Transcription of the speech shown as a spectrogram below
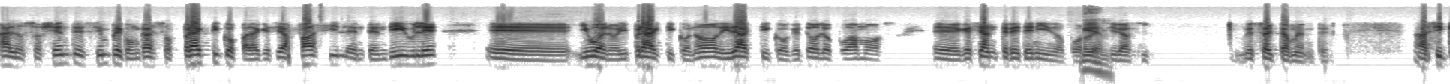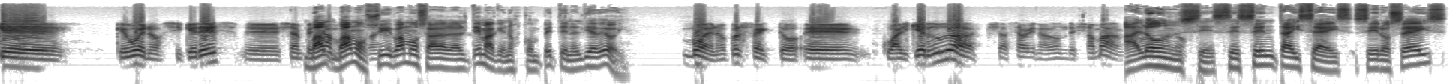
a los oyentes, siempre con casos prácticos para que sea fácil, entendible eh, y bueno, y práctico, ¿no? Didáctico, que todo lo podamos, eh, que sea entretenido, por Bien. decir así. Exactamente. Así que, que bueno, si querés, eh, ya Va- empezamos. vamos, sí, vamos al, al tema que nos compete en el día de hoy. Bueno, perfecto. Eh, cualquier duda, ya saben a dónde llamar. Al ¿no? 11 66 06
